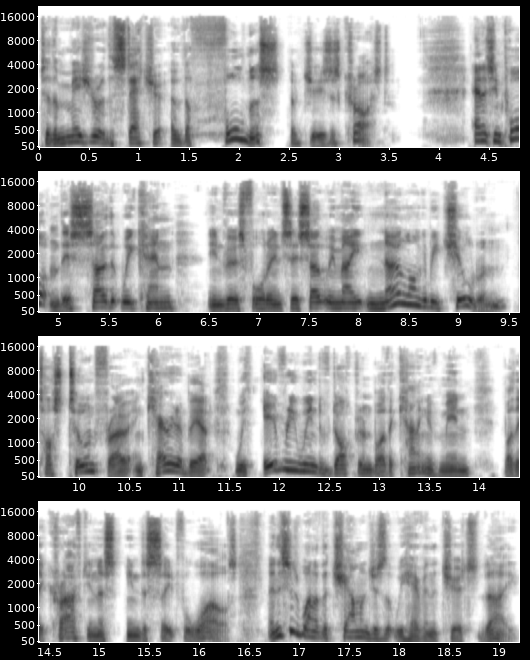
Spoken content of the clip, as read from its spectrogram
to the measure of the stature of the fullness of Jesus Christ. And it's important this so that we can in verse 14 it says, So that we may no longer be children, tossed to and fro, and carried about with every wind of doctrine by the cunning of men, by their craftiness in deceitful wiles. And this is one of the challenges that we have in the church today.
